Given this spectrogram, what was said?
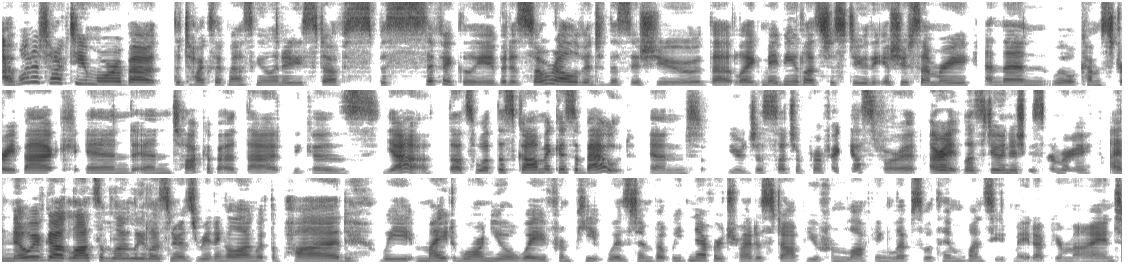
I want to talk to you more about the toxic masculinity stuff specifically, but it's so relevant to this issue that like maybe let's just do the issue summary and then we will come straight back and and talk about that because yeah, that's what this comic is about and you're just such a perfect guest for it. All right, let's do an issue summary. I know we've got lots of lovely listeners reading along with the pod, we might warn you away from Pete Wisdom, but we'd never try to stop you from locking lips with him once you'd made up your mind.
